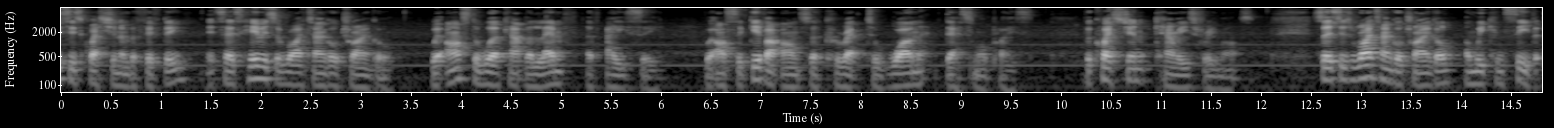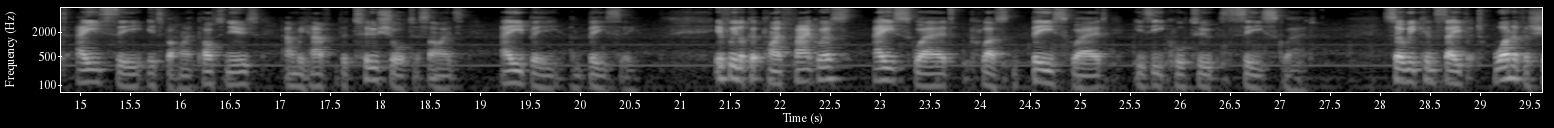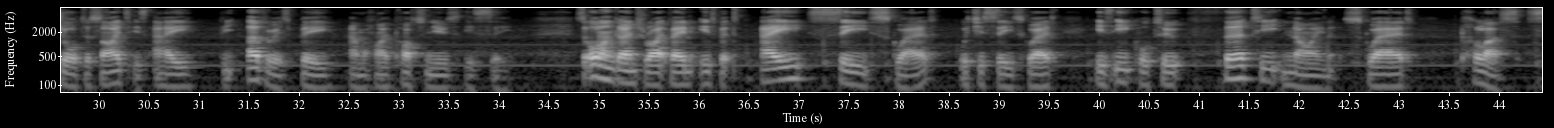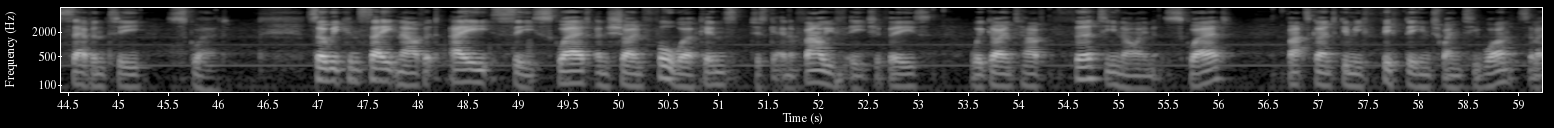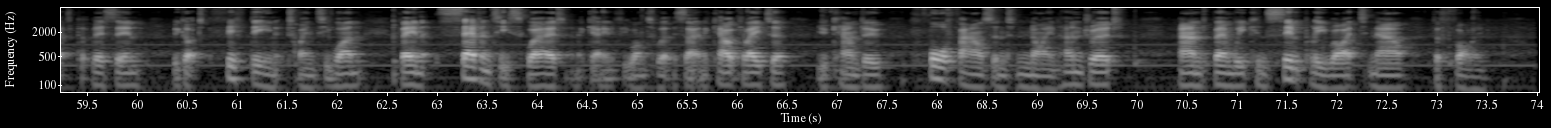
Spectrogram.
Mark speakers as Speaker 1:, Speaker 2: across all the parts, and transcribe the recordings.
Speaker 1: This is question number 15. It says here is a right angle triangle. We're asked to work out the length of AC. We're asked to give our answer correct to one decimal place. The question carries three marks. So this is a right angle triangle and we can see that AC is the hypotenuse and we have the two shorter sides AB and BC. If we look at Pythagoras, A squared plus B squared is equal to C squared. So we can say that one of the shorter sides is A, the other is B, and the hypotenuse is C. So all I'm going to write then is that AC squared, which is C squared, is equal to 39 squared plus 70 squared. So we can say now that AC squared and shown full workings, just getting a value for each of these, we're going to have 39 squared. That's going to give me 1521. So let's put this in. We got 1521. Then 70 squared, and again, if you want to work this out in a calculator, you can do 4,900. And then we can simply write now the following.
